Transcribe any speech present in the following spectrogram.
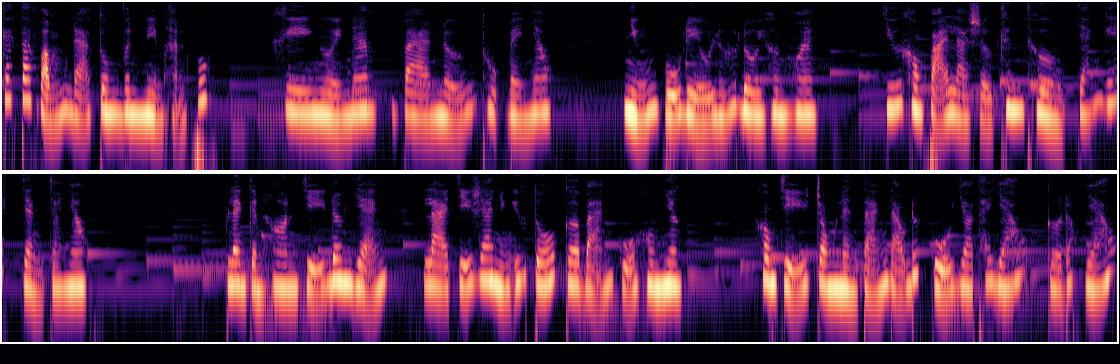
Các tác phẩm đã tôn vinh niềm hạnh phúc khi người nam và nữ thuộc về nhau, những vũ điệu lứa đôi hân hoan, chứ không phải là sự khinh thường, chán ghét dành cho nhau. Blankenhorn chỉ đơn giản là chỉ ra những yếu tố cơ bản của hôn nhân, không chỉ trong nền tảng đạo đức của do thái giáo, cơ đốc giáo,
